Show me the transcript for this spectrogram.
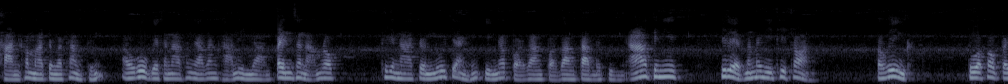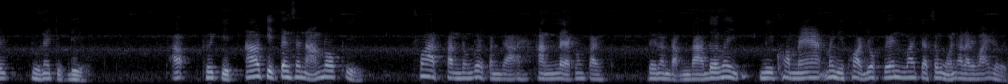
ผ่านเข้ามาจนกระทั่งถึง เอารูปเวทนาสัญญาสังขารวิญญาณเป็นสนามรบพิจารณาจนรู้แจ้งจริงแล้วปล่อยวางปล่อยวางตามเป็นจริงอ้าวที่นี้กิเลสมันไม่มีที่ซ่อนก็วิ่งตัวเข้าไปอยู่ในจุดเดียวเอาคือจิตเอาจิตเป็นสนามรบอีกฟาดฟันลงด้วยปัญญาหันแหลกลงไป โดยลำดับดา โดยไม่มีข้อแม้ ไม่มีข้อยกเว้นว่าจะสงวนอะไรไว้เลย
